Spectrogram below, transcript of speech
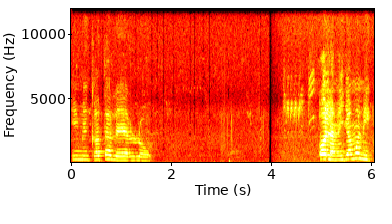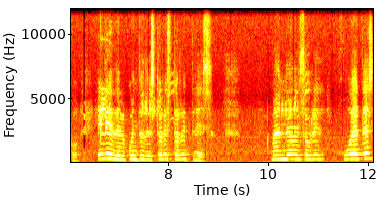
Y me encanta leerlo. Hola, me llamo Nico. Él es del cuento de Story Story 3. Mandan sobre juguetes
